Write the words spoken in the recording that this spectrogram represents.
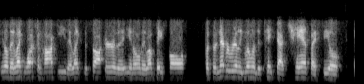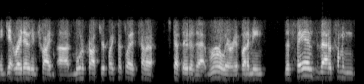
You know, they like watching hockey, they like the soccer, they you know they love baseball, but they're never really willing to take that chance. I feel and get right out and try uh, motocross dirt bikes. That's why it's kind of stepped out of that rural area. But I mean, the fans that are coming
